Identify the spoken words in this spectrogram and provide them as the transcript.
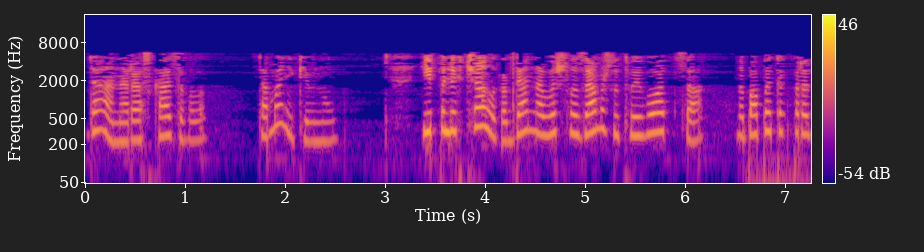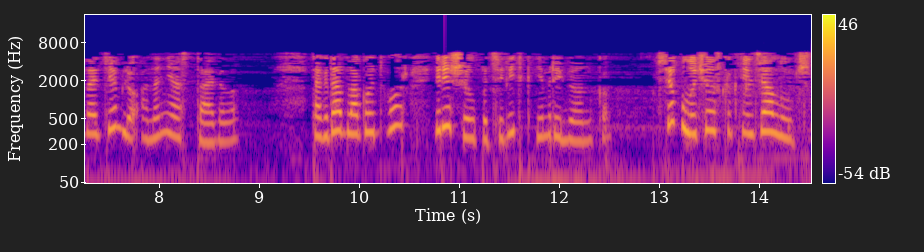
Да, она рассказывала. Тамани кивнул. Ей полегчало, когда она вышла замуж за твоего отца, но попыток продать землю она не оставила. Тогда благой двор и решил подселить к ним ребенка. Все получилось как нельзя лучше.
